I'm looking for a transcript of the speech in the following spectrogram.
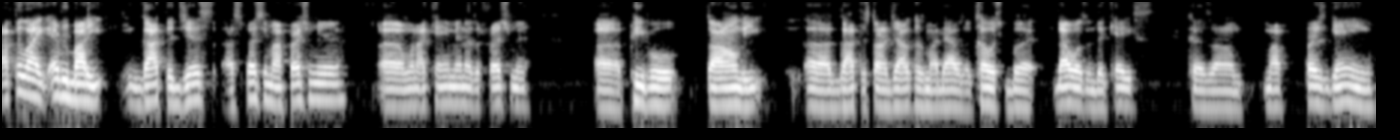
I feel like everybody got the gist, especially my freshman year. Uh, when I came in as a freshman, uh, people thought I only uh, got the starting job because my dad was a coach, but that wasn't the case. Because um, my first game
